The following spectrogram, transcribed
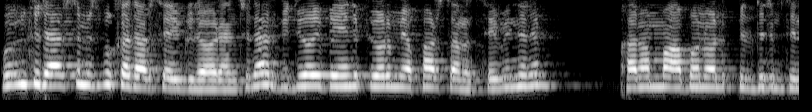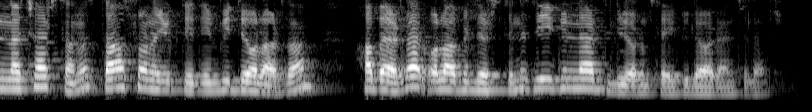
Bugünkü dersimiz bu kadar sevgili öğrenciler. Videoyu beğenip yorum yaparsanız sevinirim. Kanalıma abone olup bildirim zilini açarsanız daha sonra yüklediğim videolardan haberdar olabilirsiniz. İyi günler diliyorum sevgili öğrenciler.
